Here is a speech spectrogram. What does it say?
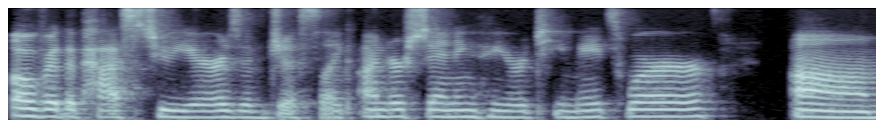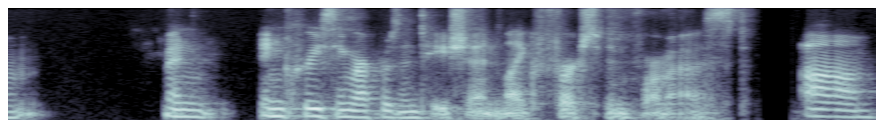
over the past two years of just like understanding who your teammates were um, and increasing representation, like first and foremost. Um,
